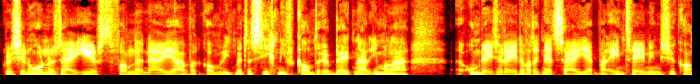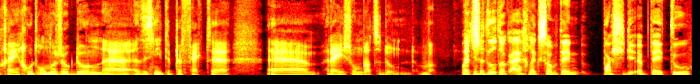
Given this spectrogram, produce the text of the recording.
Christian Horner zei eerst van, eh, nou ja, we komen niet met een significante update naar Imola. Eh, om deze reden, wat ik net zei. Je hebt maar één training, dus je kan geen goed onderzoek doen. Eh, het is niet de perfecte eh, race om dat te doen. Wa- Want je bedoelt ook eigenlijk zo meteen pas je die update toe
